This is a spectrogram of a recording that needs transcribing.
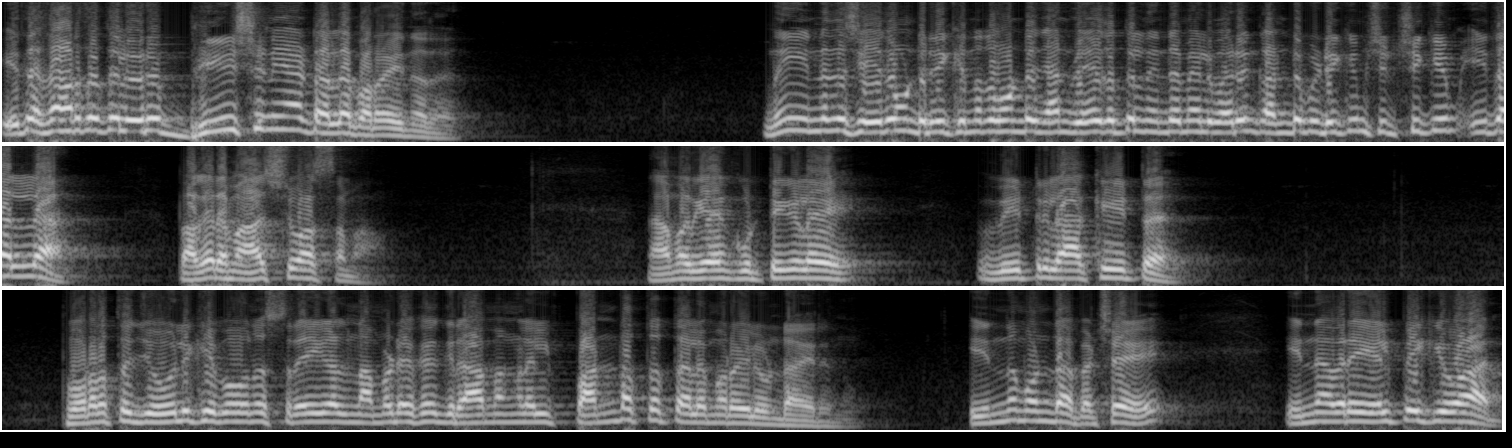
ഇത് യഥാർത്ഥത്തിൽ ഒരു ഭീഷണിയായിട്ടല്ല പറയുന്നത്. നീ ഇന്നത് ചെയ്തുകൊണ്ടിരിക്കുന്നത് കൊണ്ട് ഞാൻ വേഗത്തിൽ നിന്റെ മേൽ വരും കണ്ടുപിടിക്കും ശിക്ഷിക്കും ഇതല്ല. പകരം ആശ്വാസമാണ് നമുക്കറിയാം കുട്ടികളെ വീട്ടിലാക്കിയിട്ട് പുറത്ത് ജോലിക്ക് പോകുന്ന സ്ത്രീകൾ നമ്മുടെയൊക്കെ ഗ്രാമങ്ങളിൽ പണ്ടത്തെ തലമുറയിലുണ്ടായിരുന്നു. ഇന്നുമുണ്ട്. പക്ഷേ ഇന്നവരെ ഏൽപ്പിക്കുവാൻ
